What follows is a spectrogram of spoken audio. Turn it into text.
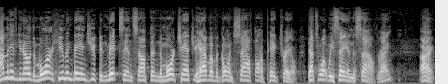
How many of you know the more human beings you can mix in something, the more chance you have of it going south on a pig trail? That's what we say in the South, right? All right.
